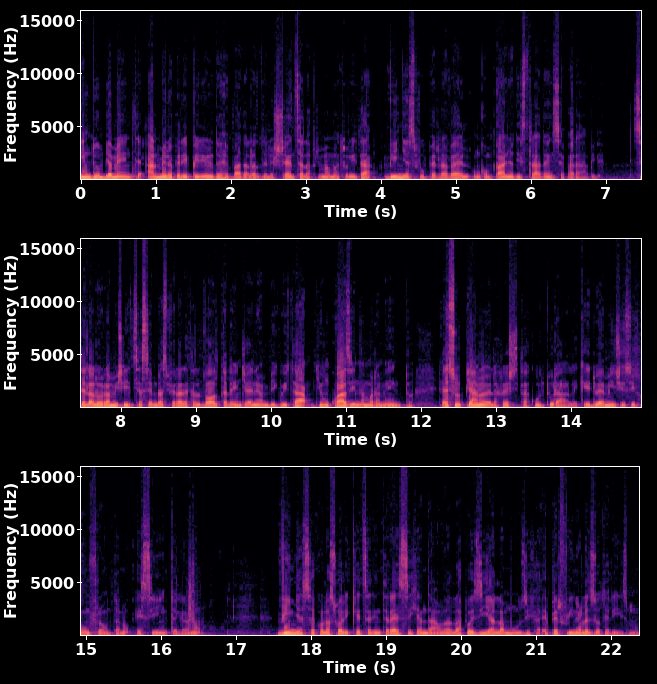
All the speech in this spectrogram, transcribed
Indubbiamente, almeno per il periodo che va dall'adolescenza alla prima maturità, Vignes fu per Ravel un compagno di strada inseparabile. Se la loro amicizia sembra sfiorare talvolta le ingenue ambiguità di un quasi innamoramento, è sul piano della crescita culturale che i due amici si confrontano e si integrano. Vignes, con la sua ricchezza di interessi che andavano dalla poesia alla musica e perfino all'esoterismo,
